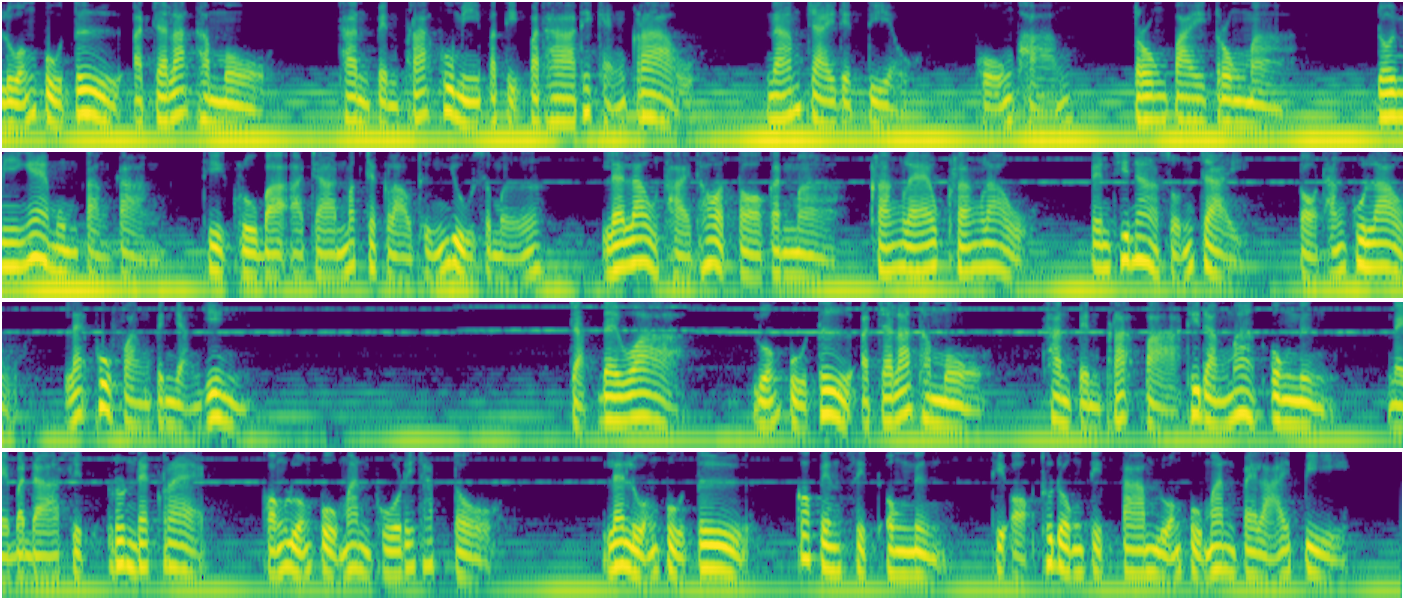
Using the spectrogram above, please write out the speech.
หลวงปู่ตื้ออัจฉรธรรมโม ท่านเป็นพระผู้มีปฏิปทาที่แข็งกร้าว น้ำใจเด็ดเดี่ยว โผงผาง ตรงไปตรงมา โดยมีแง่มุมต่างๆ ที่ครูบาอาจารย์มักจะกล่าวถึงอยู่เสมอ และเล่าถ่ายทอดต่อกันมา ครั้งแล้วครั้งเล่า เป็นที่น่าสนใจ ต่อทั้งผู้เล่าและผู้ฟังเป็นอย่างยิ่ง จัดได้ว่า หลวงปู่ตื้ออัจฉรธรรมโม ท่านเป็นพระป่าที่ดังมากองค์หนึ่ง ในบรรดาสิทธิ์รุ่นแรกๆ ของหลวงปู่มั่นภูริทัตโต และหลวงปู่ตื้อก็เป็นสิทธิ์องค์หนึ่งที่ออกทุดงติดตามหลวงปู่มั่นไปหลายปี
